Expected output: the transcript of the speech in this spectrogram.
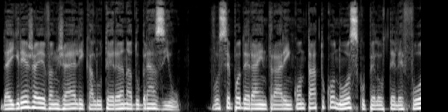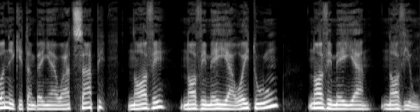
da Igreja Evangélica Luterana do Brasil. Você poderá entrar em contato conosco pelo telefone, que também é o WhatsApp, 99681 9691.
